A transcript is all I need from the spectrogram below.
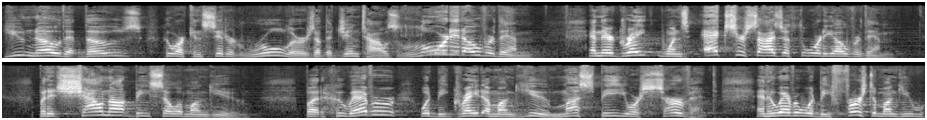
You know that those who are considered rulers of the Gentiles lord it over them, and their great ones exercise authority over them. But it shall not be so among you. But whoever would be great among you must be your servant. And whoever would be first among you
